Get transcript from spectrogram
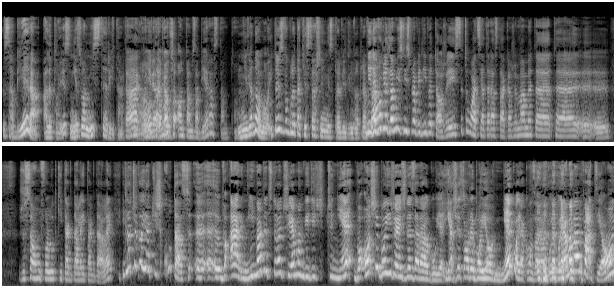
zabiera, ale to jest niezła mistery taka. Tak, no, bo nie wiadomo, taka, co on tam zabiera stamtąd. Nie wiadomo. I to jest w ogóle takie strasznie niesprawiedliwe, prawda? Nie, no w ogóle dla mnie jest niesprawiedliwe to, że jest sytuacja teraz taka, że mamy te, te y, y, że są ufolutki i tak dalej, i tak dalej. I dlaczego jakiś kutas e, e, w armii ma decydować, czy ja mam wiedzieć, czy nie, bo on się boi, że ja źle zareaguję. Ja się sorry boję o niego, jak on zareaguje, bo ja mam empatię, on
